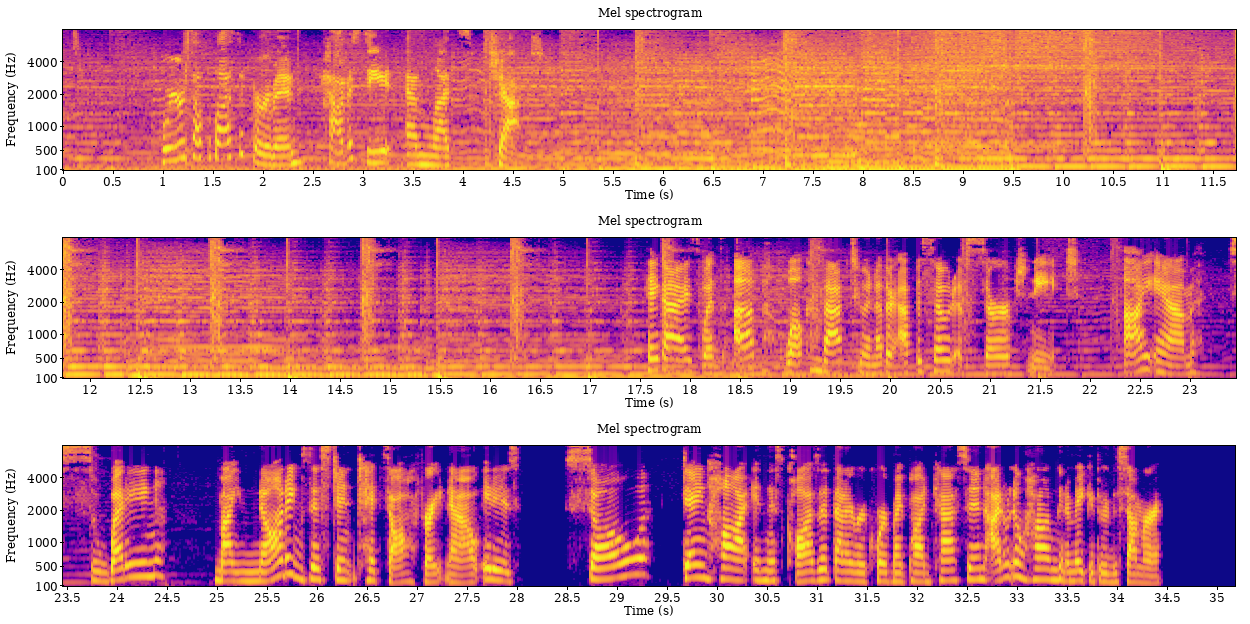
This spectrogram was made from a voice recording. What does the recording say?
Pour yourself a glass of bourbon, have a seat, and let's chat. Hey guys, what's up? Welcome back to another episode of Served Neat. I am sweating my non existent tits off right now. It is so dang hot in this closet that I record my podcast in. I don't know how I'm going to make it through the summer.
